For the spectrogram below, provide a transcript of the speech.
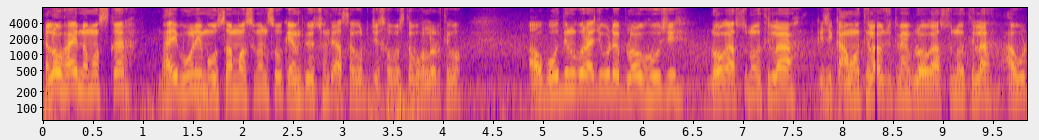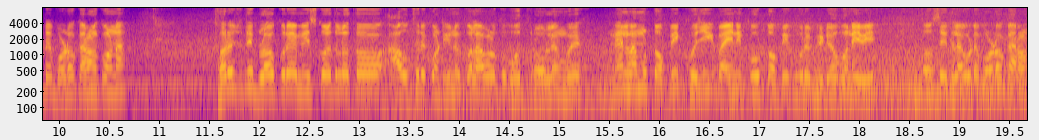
হ্যালো ভাই নমস্কার ভাই ভৌণী মৌসা মৌসুমানে সব কেমি অনেক আশা করছি সমস্ত ভালরে থাকবে আহত দিন পর আজ গোটে ব্লগ হচ্ছে ব্লগ আসুনলা কিছু কাম লা যে ব্লগ আসুনলা আউ গোটে বড় কারণ কোণ না থরে যদি ব্লগ করিয়া মিস করেদেল তো আউ থরে কন্টিনিউ কলাবেলক বহু প্রোবলেম হুয়ে মেন হল মু টপিক খোঁজিকি পাইনি কেউ টপিক উপরে ভিডিও বনাইবি তো সেই লা গোটে বড় কারণ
